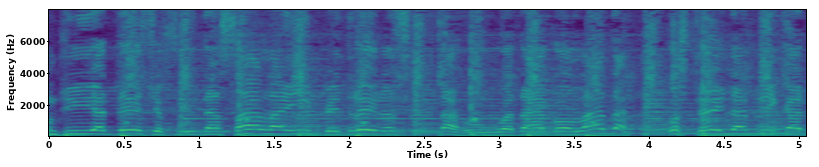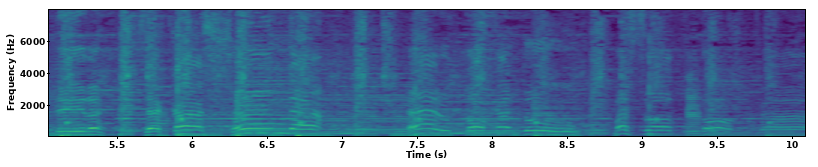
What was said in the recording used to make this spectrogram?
Um dia desse eu fui dançar lá em Pedreiras, na rua da Golada. Gostei da brincadeira. Zé Caxanga era o tocador, mas só toca.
